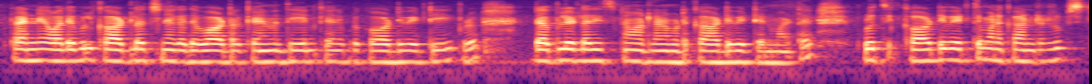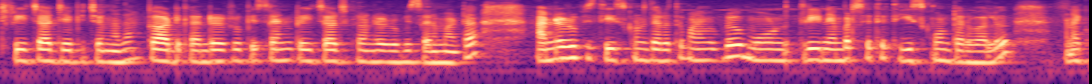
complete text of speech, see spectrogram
ఇప్పుడు అన్ని అవైలబుల్ కార్డులు వచ్చినాయి కదా వాటర్కైనా దేనికైనా ఇప్పుడు కార్డు పెట్టి ఇప్పుడు డబ్బులు ఎట్లా తీసుకున్నాం అట్లా అనమాట కార్డు పెట్టి అనమాట ఇప్పుడు కార్డు పెడితే మనకు హండ్రెడ్ రూపీస్ రీఛార్జ్ చేయించాం కదా కార్డుకి హండ్రెడ్ రూపీస్ అండ్ రీఛార్జ్కి హండ్రెడ్ రూపీస్ అనమాట హండ్రెడ్ రూపీస్ తీసుకున్న తర్వాత మనం ఇప్పుడు మూడు త్రీ నెంబర్స్ అయితే తీసుకుంటారు వాళ్ళు. మనకు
